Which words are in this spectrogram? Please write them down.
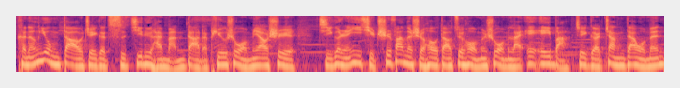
可能用到这个词几率还蛮大的。譬如说，我们要是几个人一起吃饭的时候，到最后我们说我们来 A A 吧，这个账单我们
